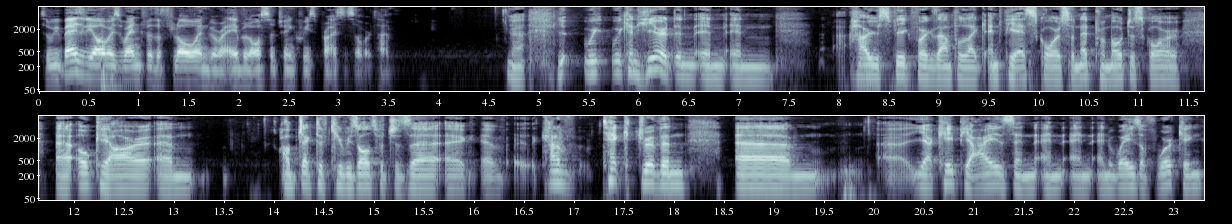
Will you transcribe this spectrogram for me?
So we basically always went with the flow, and we were able also to increase prices over time. Yeah, we we can hear it in in in how you speak. For example, like NPS score, so Net Promoter Score, uh, OKR, um, Objective Key Results, which is a, a, a kind of tech driven um, uh, yeah KPIs and and and and ways of working.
